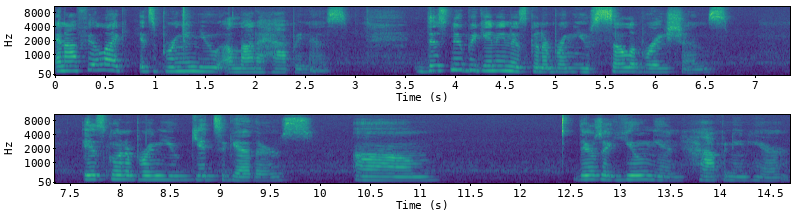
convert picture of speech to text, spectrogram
And I feel like it's bringing you a lot of happiness. This new beginning is going to bring you celebrations is going to bring you get-togethers. Um, there's a union happening here.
